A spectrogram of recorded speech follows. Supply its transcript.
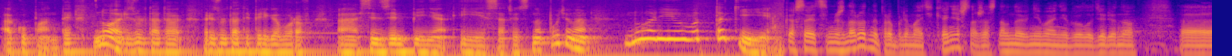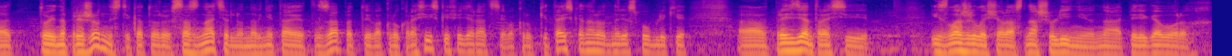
оккупанты. Ну а результаты, результаты переговоров а, Си Цзиньпиня и, соответственно, Путина, ну они вот такие. Касается международной проблематики, конечно же, основное внимание было уделено э, той напряженности, которую сознательно нагнетает Запад и вокруг Российской Федерации, вокруг Китайской Народной Республики. Э, президент России изложил еще раз нашу линию на переговорах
